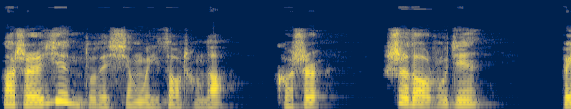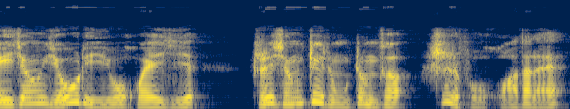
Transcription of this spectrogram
那是印度的行为造成的。可是事到如今，北京有理由怀疑执行这种政策是否划得来。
